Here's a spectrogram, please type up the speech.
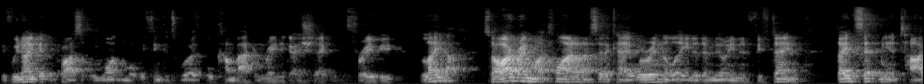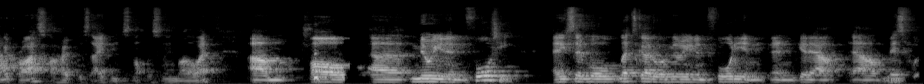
If we don't get the price that we want and what we think it's worth, we'll come back and renegotiate with the three of you later. So I rang my client and I said, okay, we're in the lead at a million and 15. They'd set me a target price. I hope this agent's not listening, by the way, um, of a uh, million and 40. And he said, well, let's go to a million and 40 and, and get our, our best foot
